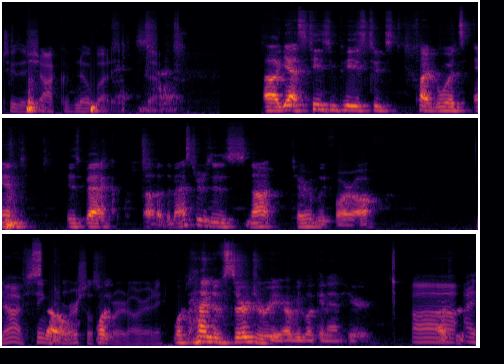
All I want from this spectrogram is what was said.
to the shock of nobody. So Uh, yes, T's and P's to Tiger Woods and his back. Uh, the Masters is not terribly far off. No, I've seen So, commercials what- for it already. What kind of surgery are we looking at here? Uh, I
